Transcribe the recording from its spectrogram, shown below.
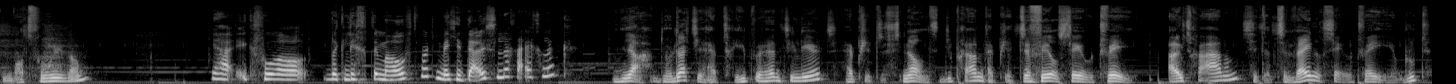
Wat voel je dan? Ja, ik voel wel dat ik licht in mijn hoofd word. Een beetje duizelig eigenlijk. Ja, doordat je hebt gehyperventileerd, heb je te snel en te diep geademd, heb je te veel CO2 uitgeademd, zit er te weinig CO2 in je bloed.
